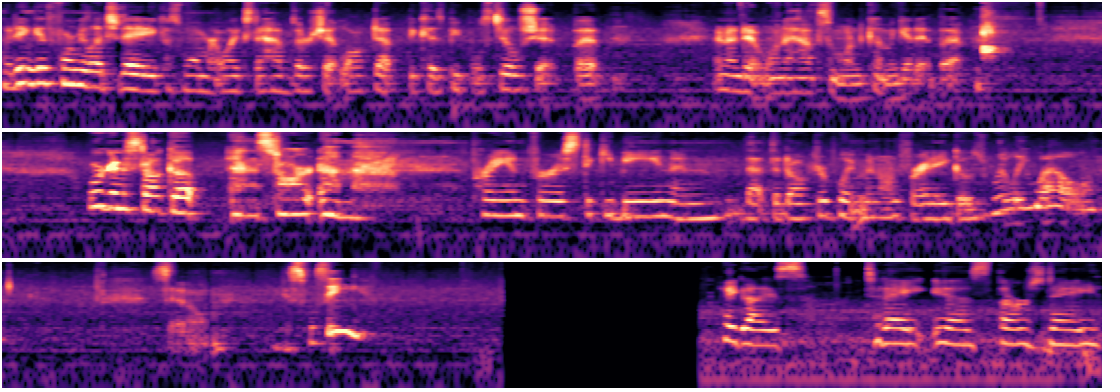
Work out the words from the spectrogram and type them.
We didn't get formula today because Walmart likes to have their shit locked up because people steal shit, but, and I didn't want to have someone come and get it, but we're to stock up and start um, praying for a sticky bean and that the doctor appointment on Friday goes really well. So, I guess we'll see. Hey guys, today is Thursday,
